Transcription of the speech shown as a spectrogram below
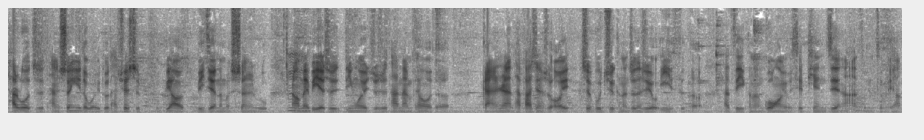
他如果只是谈生意的维度，他确实不必要理解那么深入。然后 maybe 也是因为就是她男朋友的感染，他发现说，哎，这部剧可能真的是有意思的，他自己可能过往有些偏见啊，怎么怎么样。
